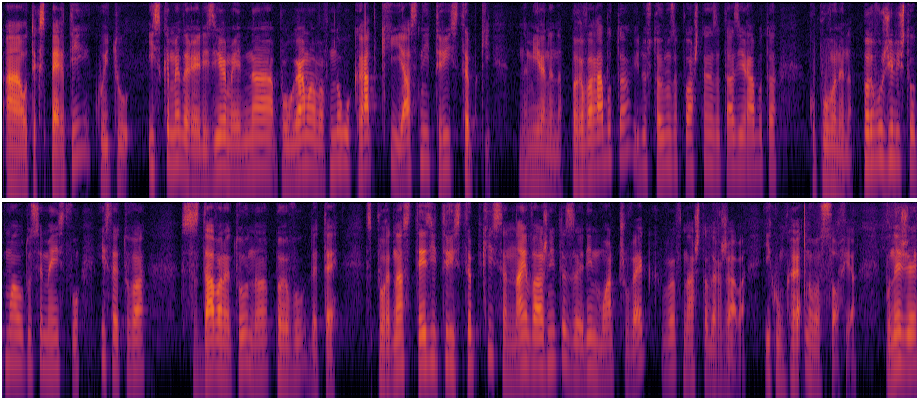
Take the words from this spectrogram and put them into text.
а, от експерти, които искаме да реализираме една програма в много кратки, ясни три стъпки. Намиране на първа работа и достойно заплащане за тази работа, купуване на първо жилище от младото семейство и след това създаването на първо дете. Според нас тези три стъпки са най-важните за един млад човек в нашата държава и конкретно в София. Понеже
